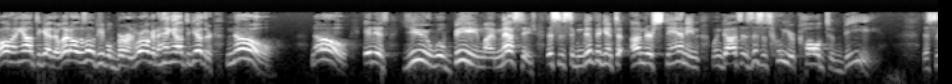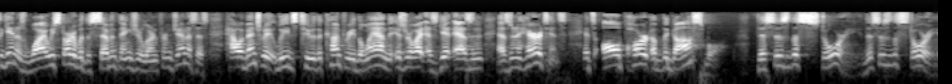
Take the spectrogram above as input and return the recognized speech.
We'll all hang out together. Let all those other people burn. We're all going to hang out together. No. No. It is, you will be my message. This is significant to understanding when God says this is who you're called to be. This again is why we started with the seven things you learned from Genesis. How eventually it leads to the country, the land, the Israelite as get as an, as an inheritance. It's all part of the gospel. This is the story. This is the story.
